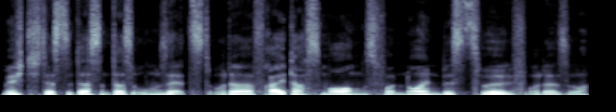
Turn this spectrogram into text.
möchte ich, dass du das und das umsetzt. Oder freitags morgens von neun bis zwölf oder so.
